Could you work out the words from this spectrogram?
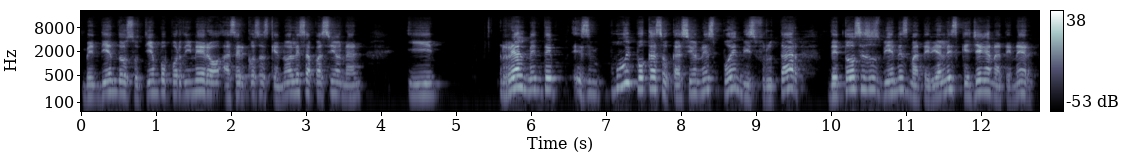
vendiendo su tiempo por dinero, hacer cosas que no les apasionan y realmente en muy pocas ocasiones pueden disfrutar de todos esos bienes materiales que llegan a tener.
